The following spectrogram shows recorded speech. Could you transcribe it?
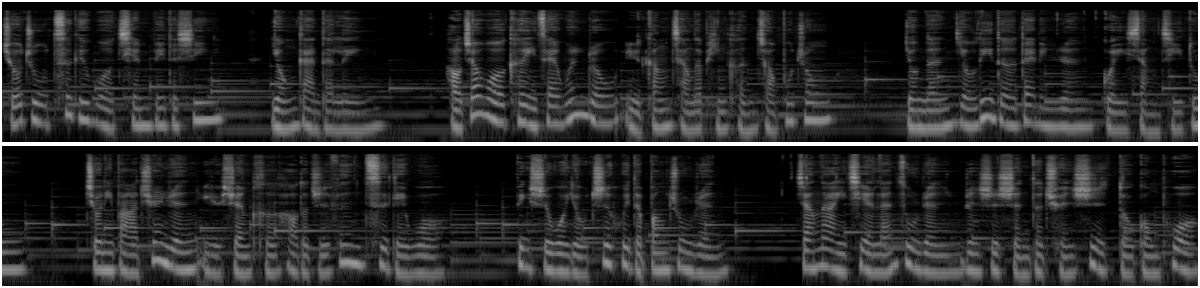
求主赐给我谦卑的心、勇敢的灵，好叫我可以在温柔与刚强的平衡脚步中，有能有力的带领人归向基督。求你把劝人与神和好的职分赐给我，并使我有智慧的帮助人，将那一切拦阻人认识神的权势都攻破，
